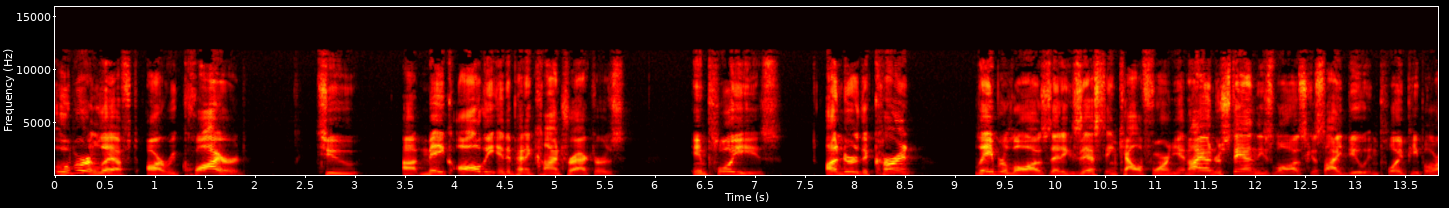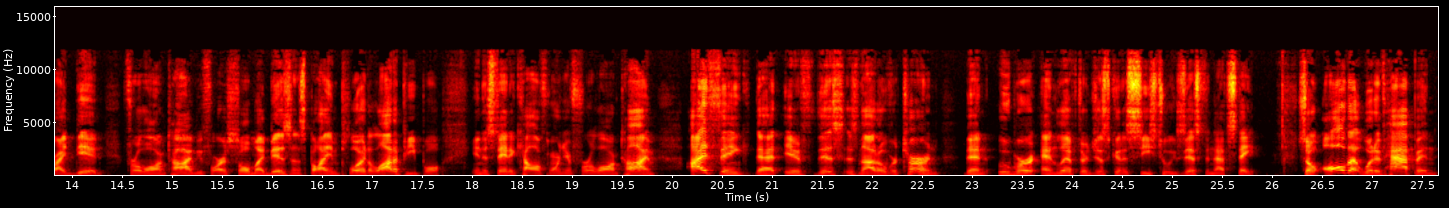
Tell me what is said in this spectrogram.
Uber and Lyft are required to uh, make all the independent contractors employees under the current labor laws that exist in California. And I understand these laws because I do employ people, or I did for a long time before I sold my business, but I employed a lot of people in the state of California for a long time. I think that if this is not overturned, then Uber and Lyft are just going to cease to exist in that state. So all that would have happened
